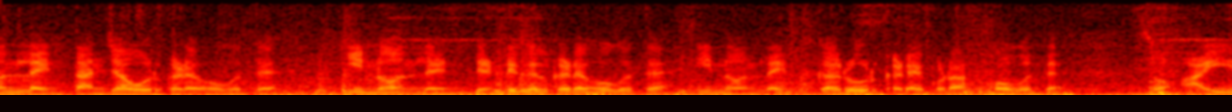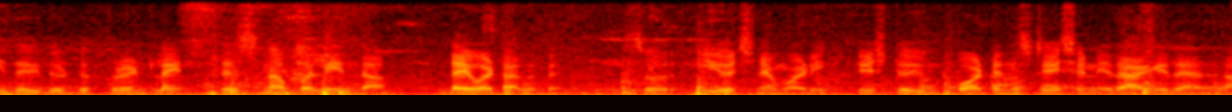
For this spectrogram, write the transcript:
ಒಂದು ಲೈನ್ ತಂಜಾವೂರು ಕಡೆ ಹೋಗುತ್ತೆ. ಇನ್ನೊಂದು ಲೈನ್ ದಿಂಡಿಗಲ್ ಕಡೆ ಹೋಗುತ್ತೆ. ಇನ್ನೊಂದು ಲೈನ್ ಕರೂರ್ ಕಡೆ ಕೂಡ ಹೋಗುತ್ತೆ. ಸೊ ಐದೈದು ಡಿಫ್ರೆಂಟ್ ಲೈನ್ ತಿರುಚನಾಪಲ್ಲಿಯಿಂದ ಡೈವರ್ಟ್ ಆಗುತ್ತೆ. ಸೊ ಯೋಚನೆ ಮಾಡಿ ಎಷ್ಟು ಇಂಪಾರ್ಟೆಂಟ್ ಸ್ಟೇಷನ್ ಇದಾಗಿದೆ ಅಂತ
